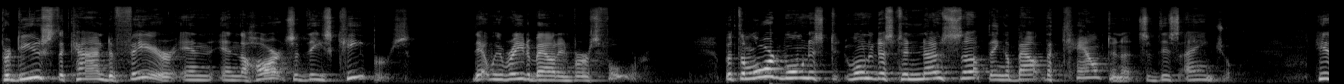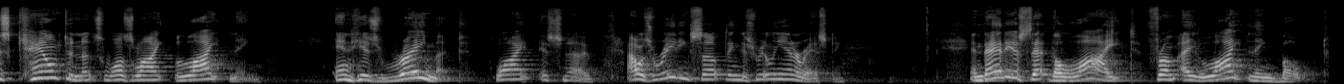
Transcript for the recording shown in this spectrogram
produce the kind of fear in, in the hearts of these keepers that we read about in verse 4. But the Lord wanted us, to, wanted us to know something about the countenance of this angel. His countenance was like lightning, and his raiment white as snow. I was reading something that's really interesting and that is that the light from a lightning bolt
